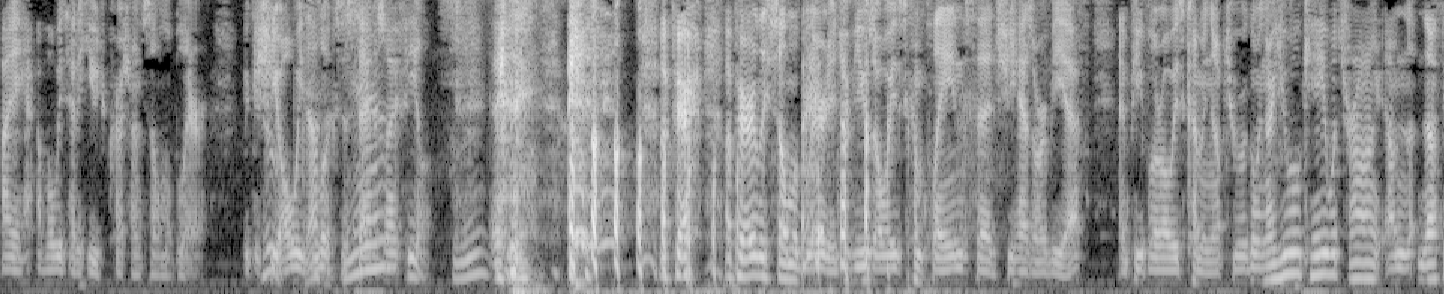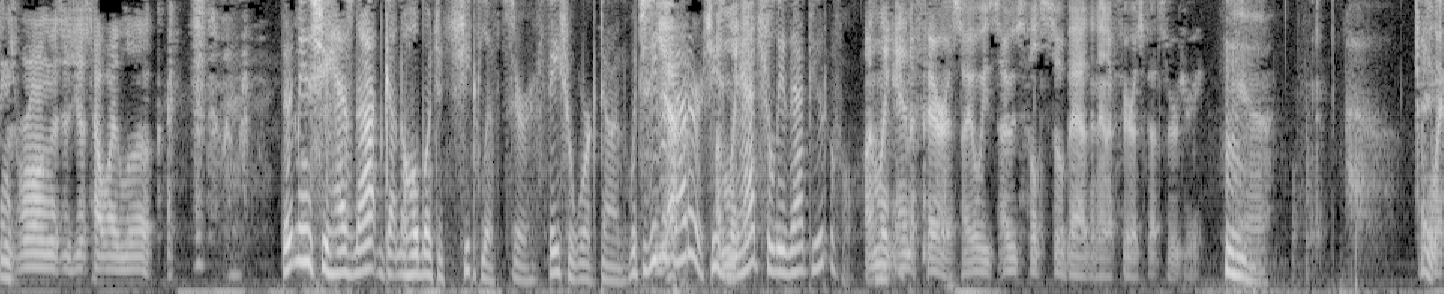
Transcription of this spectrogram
I have always had a huge crush on Selma Blair because she always looks as sad Yeah. as I feel. Appar- apparently, Selma Blair in interviews always complains that she has RBF, and people are always coming up to her going, "Are you okay? What's wrong? I'm nothing's wrong. This is just how I look." That means she has not gotten a whole bunch of cheek lifts or facial work done, which is even Yeah, better. She's unlike- naturally that beautiful. Unlike Anna Faris, I always I always felt so bad that Anna Faris got surgery. Yeah. Anyway,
